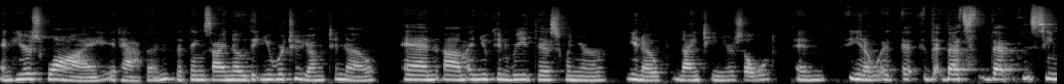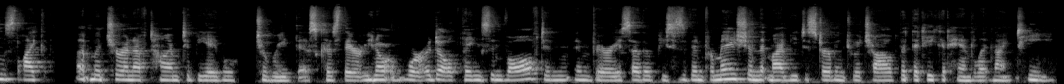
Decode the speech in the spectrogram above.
and here's why it happened. The things I know that you were too young to know. and um, and you can read this when you're you know 19 years old, and you know it, it, that's that seems like a mature enough time to be able to read this because there you know were adult things involved and, and various other pieces of information that might be disturbing to a child, but that he could handle at 19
